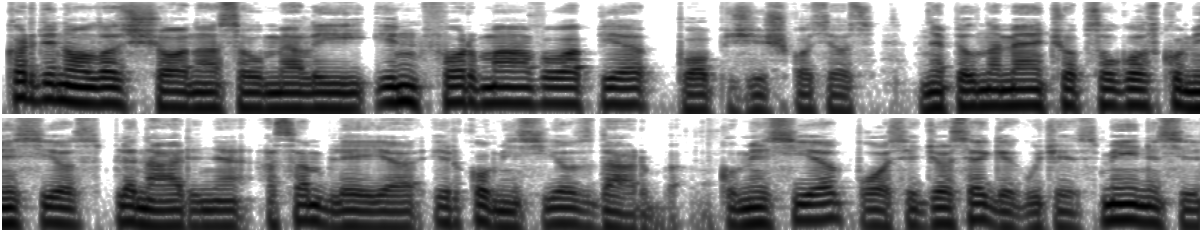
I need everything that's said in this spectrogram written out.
Kardinolas Šonas Aumelai informavo apie popiežiškosios nepilnamečių apsaugos komisijos plenarinę asamblėją ir komisijos darbą. Komisija posėdžiuose gegužės mėnesį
